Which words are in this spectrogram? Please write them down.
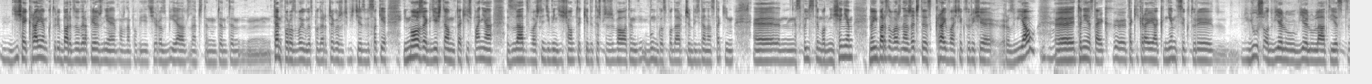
dzisiaj krajem, który bardzo bardzo drapieżnie, można powiedzieć, się rozbija, znaczy ten, ten, ten mm, tempo rozwoju gospodarczego rzeczywiście jest wysokie i może gdzieś tam ta Hiszpania z lat właśnie 90., kiedy też przeżywała ten boom gospodarczy, być dla nas takim e, swoistym odniesieniem. No i bardzo ważna rzecz, to jest kraj właśnie, który się rozwijał. Mhm. E, to nie jest tak, e, taki kraj jak Niemcy, który już od wielu, wielu lat jest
